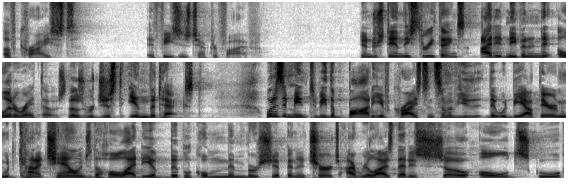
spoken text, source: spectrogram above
of Christ, Ephesians chapter 5. You understand these three things? I didn't even alliterate those, those were just in the text. What does it mean to be the body of Christ? And some of you that would be out there and would kind of challenge the whole idea of biblical membership in a church, I realize that is so old school.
